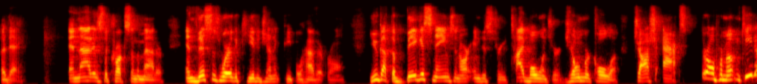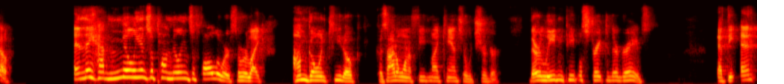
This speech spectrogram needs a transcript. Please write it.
a day. And that is the crux of the matter. And this is where the ketogenic people have it wrong. You got the biggest names in our industry Ty Bollinger, Joe Mercola, Josh Axe. They're all promoting keto. And they have millions upon millions of followers who are like, I'm going keto because I don't want to feed my cancer with sugar. They're leading people straight to their graves. At the end,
